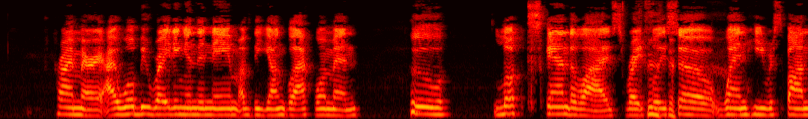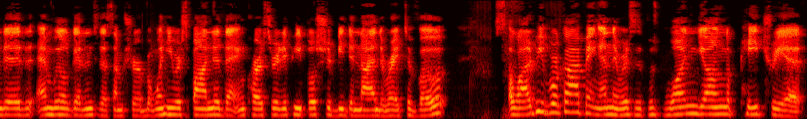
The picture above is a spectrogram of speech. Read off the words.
primary, I will be writing in the name of the young black woman who looked scandalized, rightfully so, when he responded. And we'll get into this, I'm sure, but when he responded that incarcerated people should be denied the right to vote, a lot of people were clapping, and there was this was one young patriot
